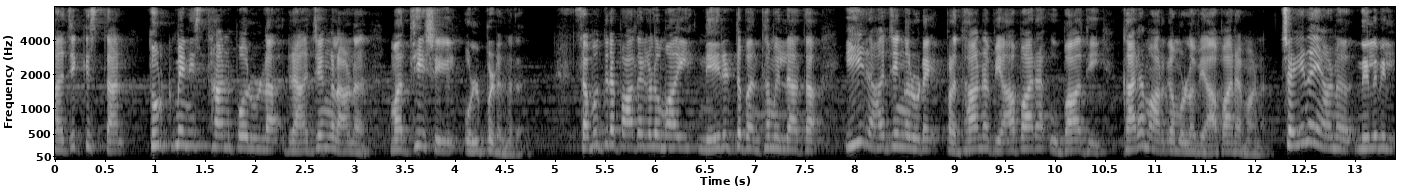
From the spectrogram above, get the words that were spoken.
തജിക്കിസ്ഥാൻ തുർക്ക്മെനിസ്ഥാൻ പോലുള്ള രാജ്യങ്ങളാണ് മധ്യേഷ്യയിൽ ഉൾപ്പെടുന്നത്. സമുദ്രപാതകളുമായി നേരിട്ട് ബന്ധമില്ലാത്ത ഈ രാജ്യങ്ങളുടെ പ്രധാന വ്യാപാര ഉപാധി കരമാർഗമുള്ള വ്യാപാരമാണ്. ചൈനയാണ് നിലവിൽ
